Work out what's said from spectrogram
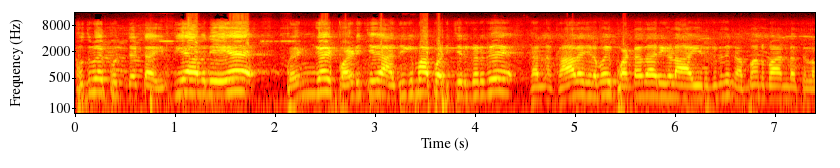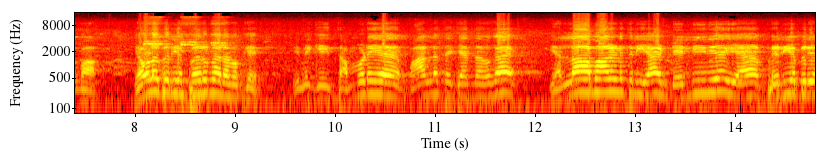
புதுமை பெண் திட்டம். இந்தியாவிலேயே பெண்கள் படிச்சு அதிகமாக படிச்சிருக்கிறது. காலேஜில் போய் பட்டதாரிகளாக ஆகியிருக்கிறது நம்ம மாநிலத்தில்மா எவ்வளோ பெரிய பெருமை நமக்கு. இன்னைக்கு தம்முடைய மாநிலத்தை சேர்ந்தவங்க எல்லா மாநிலத்திலையும் ஏன் டெல்லியிலே ஏன் பெரிய பெரிய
